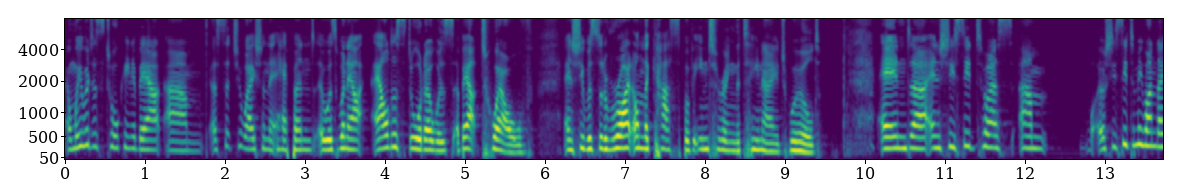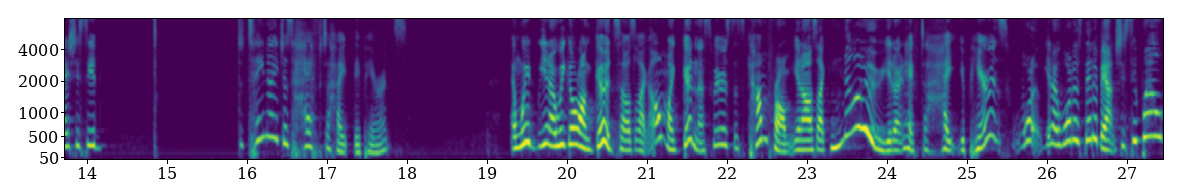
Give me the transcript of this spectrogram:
and we were just talking about um, a situation that happened. It was when our eldest daughter was about 12, and she was sort of right on the cusp of entering the teenage world. And, uh, and she said to us, um, she said to me one day, she said, Do teenagers have to hate their parents? And we, you know, we got on good. So I was like, oh my goodness, where has this come from? You know, I was like, no, you don't have to hate your parents. What, you know, what is that about? And she said, well,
